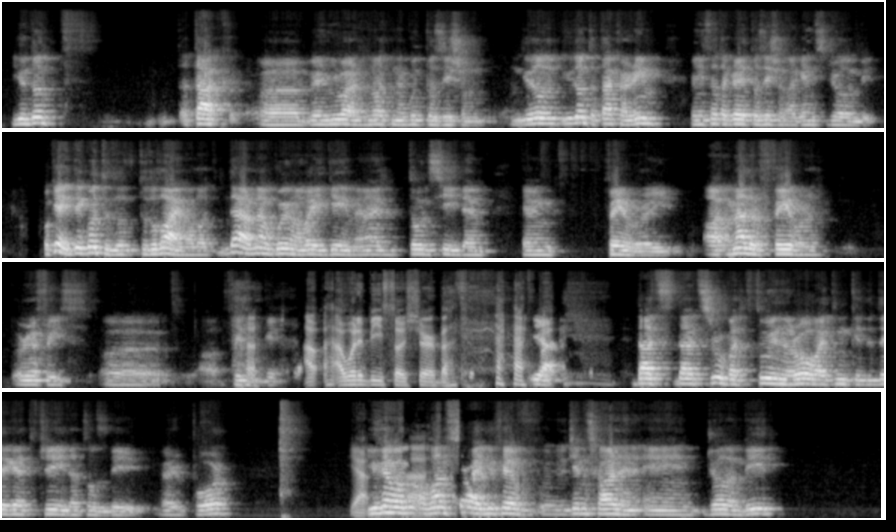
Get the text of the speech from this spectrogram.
you don't attack uh, when you are not in a good position. You don't you don't attack a rim when it's not a great position against Joel Embiid. Okay, they go to the to the line a lot. They are now going away game, and I don't see them having favor uh, another favor referees. Uh, I, I wouldn't be so sure about that. yeah, that's that's true. But two in a row, I think if they get three, that will be very poor. Yeah. You have on uh, one side, you have James Harden and Joel Embiid,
